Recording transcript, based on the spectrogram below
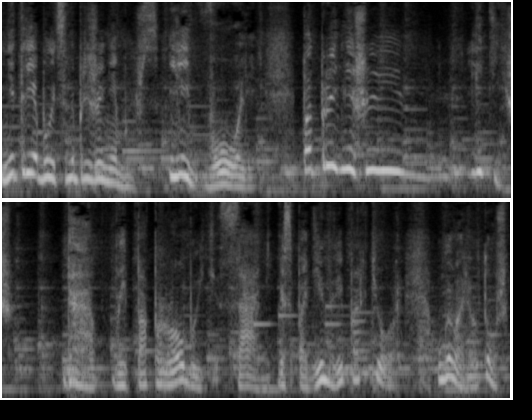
Не требуется напряжение мышц или воли. Подпрыгнешь и летишь. Да, вы попробуйте сами, господин репортер, уговаривал Томшик.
